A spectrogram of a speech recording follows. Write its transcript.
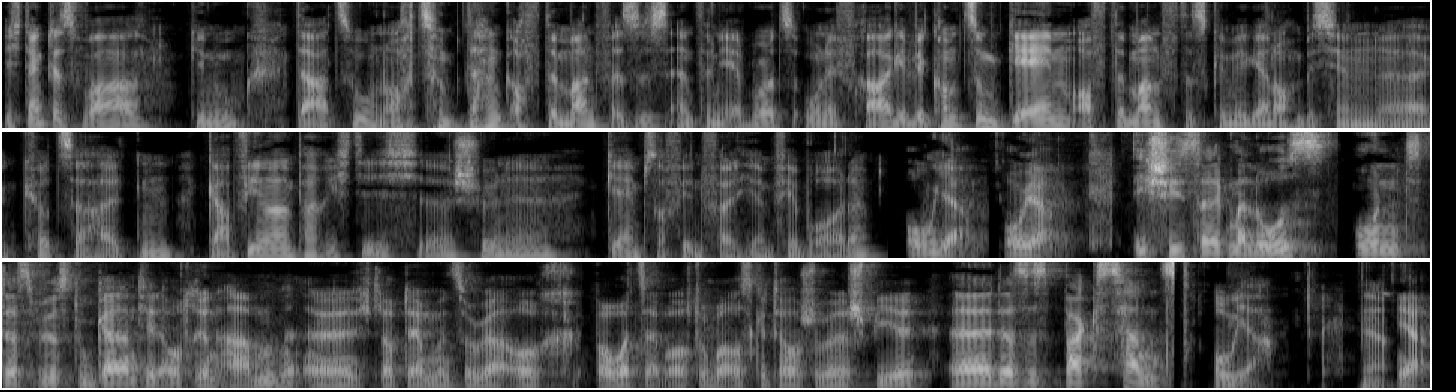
Ich denke, das war genug dazu und auch zum Dank of the Month. Es ist Anthony Edwards ohne Frage. Wir kommen zum Game of the Month. Das können wir gerne noch ein bisschen äh, kürzer halten. Gab wie immer ein paar richtig äh, schöne Games auf jeden Fall hier im Februar, oder? Oh ja, oh ja. Ich schieße direkt mal los und das wirst du garantiert auch drin haben. Äh, ich glaube, da haben wir uns sogar auch bei WhatsApp auch drüber ausgetauscht über das Spiel. Äh, das ist Bugs Suns. Oh ja. Ja, ja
